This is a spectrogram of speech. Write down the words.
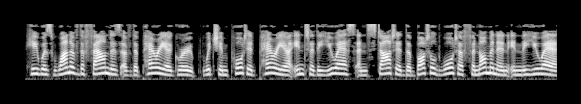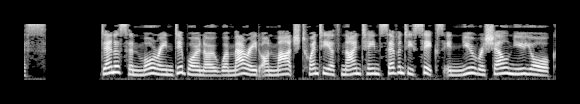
He was one of the founders of the Perrier Group which imported Perrier into the U.S. and started the bottled water phenomenon in the U.S. Dennis and Maureen Dibuono were married on March 20, 1976 in New Rochelle, New York.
